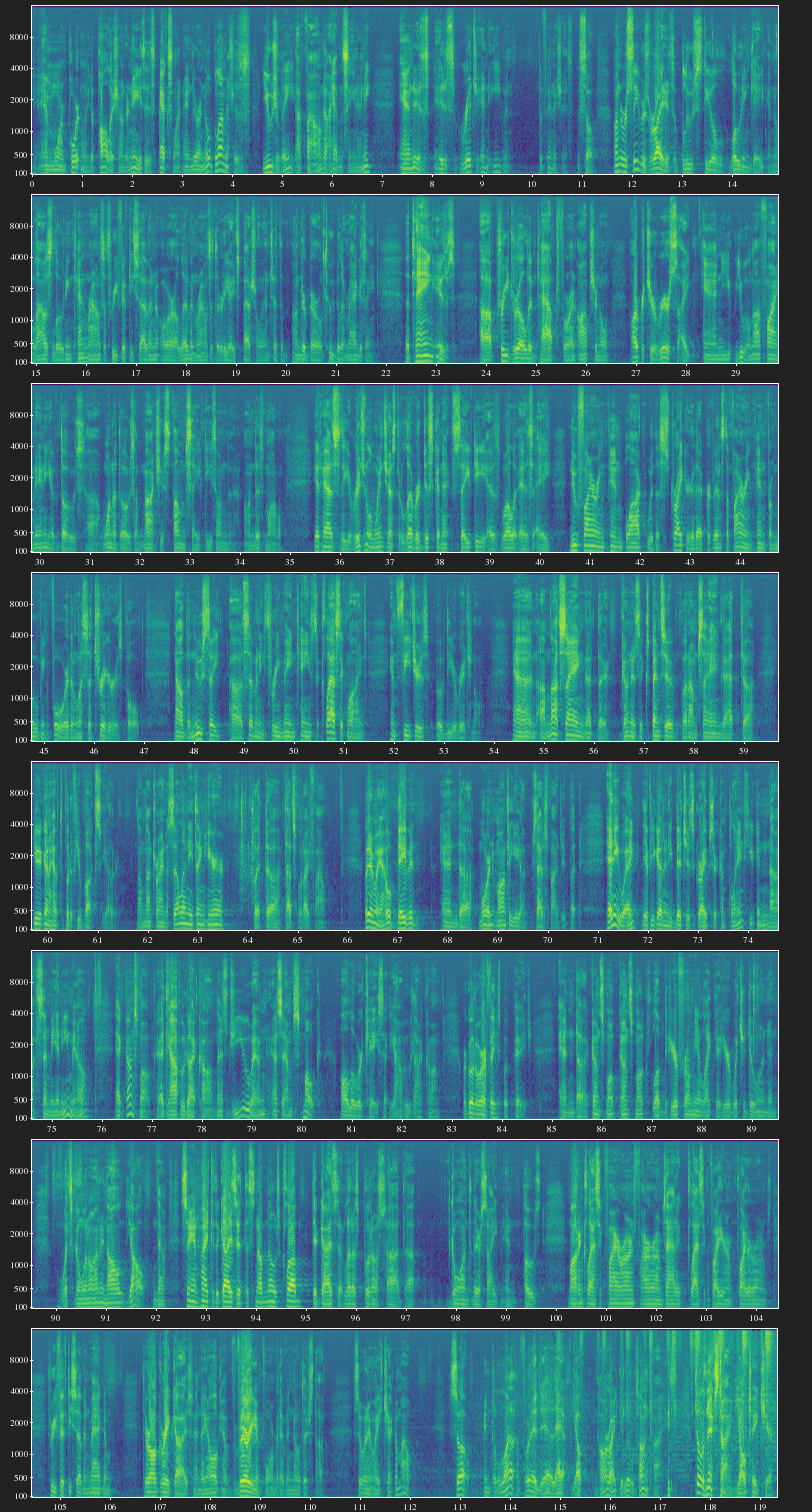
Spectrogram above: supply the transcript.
and more importantly, the polish underneath is excellent, and there are no blemishes usually I've found. I haven't seen any, and is is rich and even the finishes. So on the receiver's right, it's a blue steel loading gate and allows loading 10 rounds of 357 or 11 rounds of 38 special into the underbarrel tubular magazine. The tang is uh, pre-drilled and tapped for an optional aperture rear sight, and you, you will not find any of those, uh, one of those obnoxious thumb safeties on, the, on this model. It has the original Winchester lever disconnect safety as well as a new firing pin block with a striker that prevents the firing pin from moving forward unless the trigger is pulled. Now, the new uh, 73 maintains the classic lines and features of the original. And I'm not saying that the gun is expensive, but I'm saying that uh, you're going to have to put a few bucks together. I'm not trying to sell anything here, but uh, that's what I found. But anyway, I hope David and uh, more Monty uh, satisfied you. But anyway, if you got any bitches, gripes, or complaints, you can uh, send me an email at gunsmoke at yahoo.com. That's G U N S M smoke, all lowercase at yahoo.com. Or go to our Facebook page. And uh, Gunsmoke, Gunsmoke, love to hear from you, like to hear what you're doing and what's going on in all y'all. Now, saying hi to the guys at the Snub Nose Club, the guys that let us put us, uh, go onto their site and post. Modern Classic Firearms, Firearms Addict, Classic Fighter Firearms, 357 Magnum, they're all great guys, and they all have very informative and know their stuff. So anyway, check them out. So, into the for yeah, yeah, yep. All right, get a little tongue tied. Till the next time, y'all take care.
